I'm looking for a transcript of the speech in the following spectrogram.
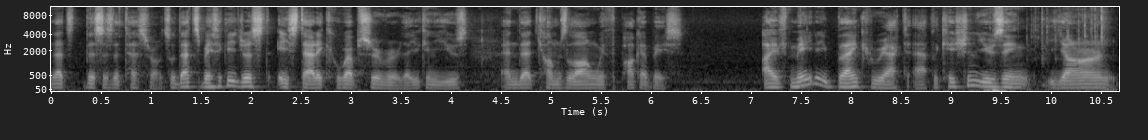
that's this is the test route. So that's basically just a static web server that you can use and that comes along with Pocket Base. I've made a blank React application using yarn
